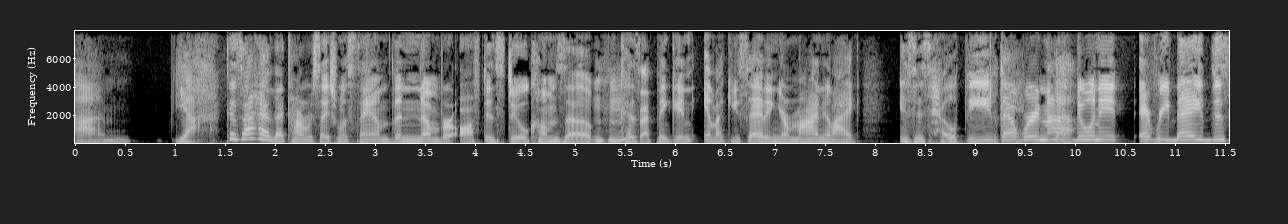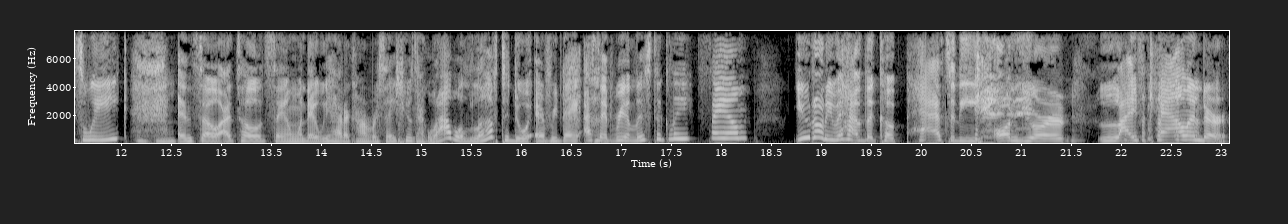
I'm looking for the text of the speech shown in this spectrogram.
Um, yeah. Cause I had that conversation with Sam. The number often still comes up because mm-hmm. I think in, in, like you said, in your mind, you're like, is this healthy okay. that we're not yeah. doing it every mm-hmm. day this week? Mm-hmm. And so I told Sam one day we had a conversation. He was like, well, I would love to do it every day. I said, realistically, Sam, you don't even have the capacity on your life calendar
